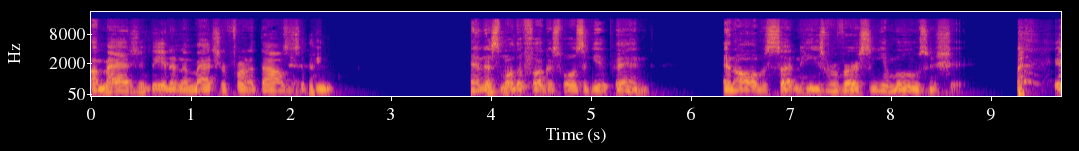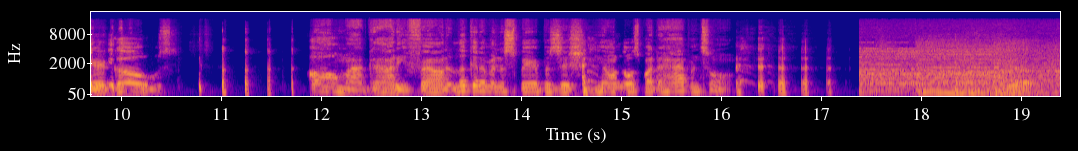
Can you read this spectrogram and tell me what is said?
Imagine being in a match in front of thousands of people, and this motherfucker's supposed to get pinned, and all of a sudden he's reversing your moves and shit. Here it goes. Oh my God, he found it. Look at him in the spirit position. He don't know what's about to happen to him. Watch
